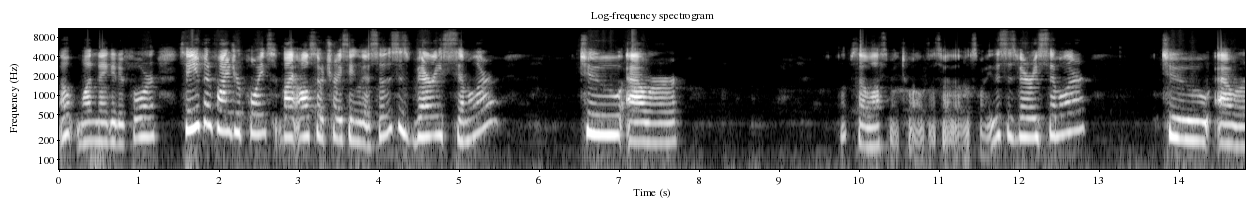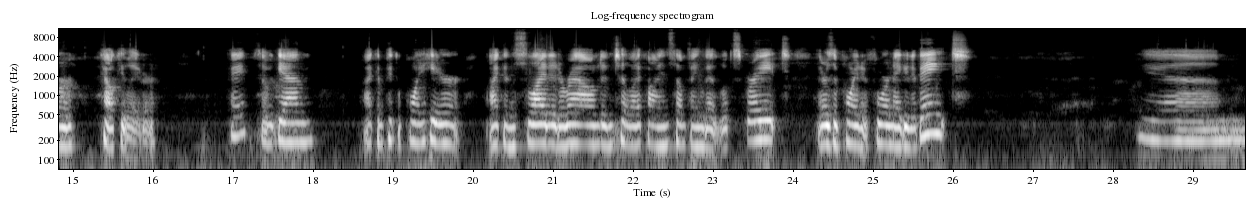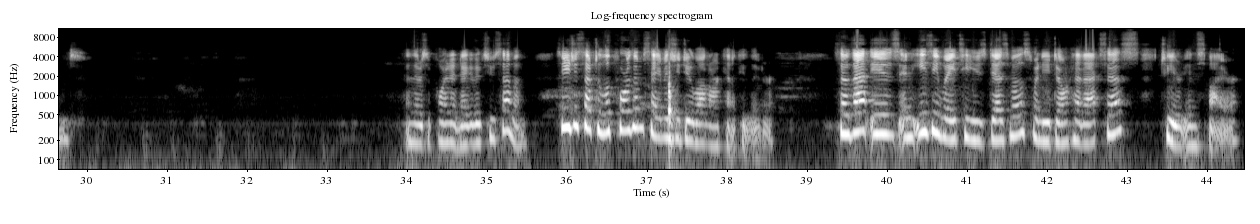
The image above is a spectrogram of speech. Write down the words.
Oh, 1, negative 4. So you can find your points by also tracing this. So this is very similar to our, oops, I lost my 12. That's why that looks funny. This is very similar to our calculator. Okay, so again, I can pick a point here. I can slide it around until I find something that looks great. There's a point at 4, negative 8. And, and there's a point at negative 2, 7. So you just have to look for them, same as you do on our calculator. So that is an easy way to use Desmos when you don't have access to your Nspire.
